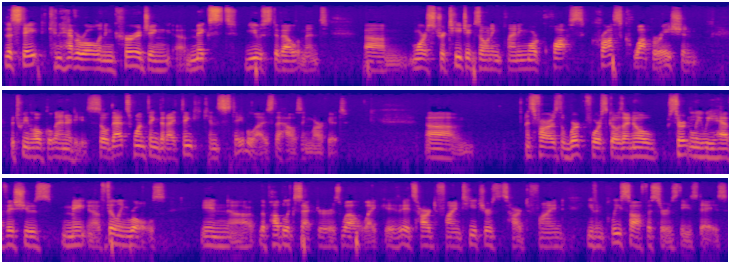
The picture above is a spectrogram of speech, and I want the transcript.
the state can have a role in encouraging uh, mixed use development, um, more strategic zoning planning, more cross cooperation between local entities. So that's one thing that I think can stabilize the housing market. Um, as far as the workforce goes, I know certainly we have issues uh, filling roles in uh, the public sector as well. Like it's hard to find teachers, it's hard to find even police officers these days.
